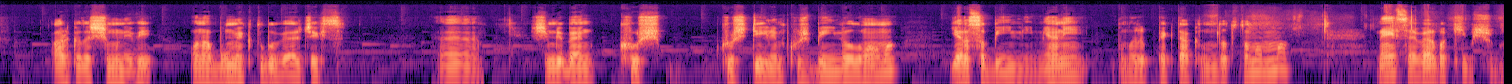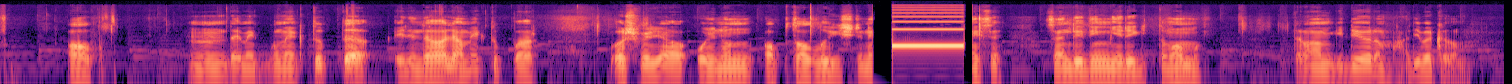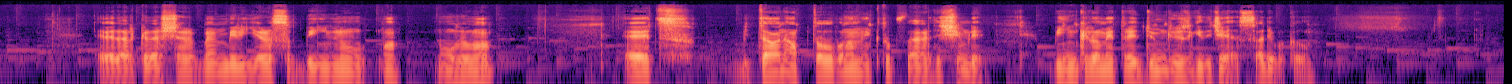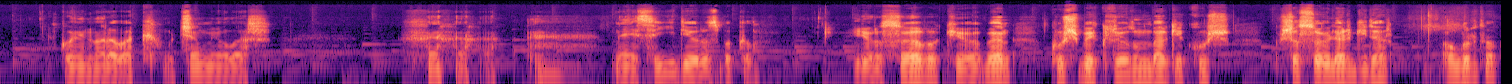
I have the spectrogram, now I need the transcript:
arkadaşımın evi ona bu mektubu vereceksin. He. Şimdi ben kuş kuş değilim. Kuş beyinli olamam ama yarasa beyinliyim. Yani bunları pek de aklımda tutamam ama neyse ver bakayım şunu. Al. Hmm, demek bu mektup da elinde hala mektup var. Boş ver ya oyunun aptallığı işte ne. Neyse sen dediğim yere git tamam mı? Tamam gidiyorum hadi bakalım. Evet arkadaşlar ben bir yarısı beyinli oldum lan. Ne oluyor lan? Evet bir tane aptal bana mektup verdi. Şimdi bin kilometre dümdüz gideceğiz. Hadi bakalım. Koyunlara bak uçamıyorlar. Neyse gidiyoruz bakalım. Yarasaya bak ya. Ben kuş bekliyordum. Belki kuş kuşa söyler gider. Alır da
